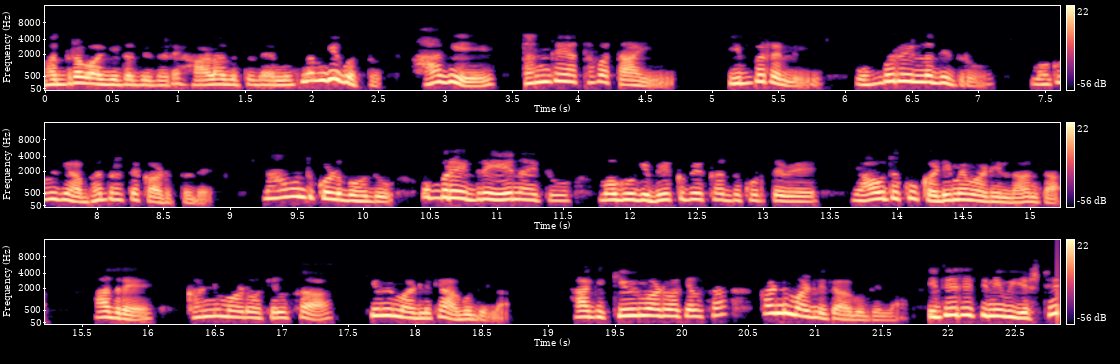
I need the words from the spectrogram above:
ಭದ್ರವಾಗಿಡದಿದ್ದರೆ ಹಾಳಾಗುತ್ತದೆ ಅನ್ನೋದು ನಮಗೆ ಗೊತ್ತು. ಹಾಗೆಯೇ ತಂದೆ ಅಥವಾ ತಾಯಿ ಇಬ್ಬರಲ್ಲಿ ಒಬ್ಬರು ಇಲ್ಲದಿದ್ರು ಮಗುವಿಗೆ ಅಭದ್ರತೆ ಕಾಡುತ್ತದೆ. ನಾವಂದುಕೊಳ್ಳಬಹುದು ಒಬ್ಬರೇ ಇದ್ರೆ ಏನಾಯ್ತು? ಮಗುವಿಗೆ ಬೇಕು ಬೇಕಾದ್ದು ಕೊಡ್ತೇವೆ, ಯಾವುದಕ್ಕೂ ಕಡಿಮೆ ಮಾಡಿಲ್ಲ ಅಂತ. ಆದರೆ ಕಣ್ಣು ಮಾಡುವ ಕೆಲಸ ಕಿವಿ ಮಾಡ್ಲಿಕ್ಕೆ ಆಗುದಿಲ್ಲ ಹಾಗೆ ಕಿವಿ ಮಾಡುವ ಕೆಲಸ ಕಣ್ಣು ಮಾಡಲಿಕ್ಕೆ ಆಗುದಿಲ್ಲ. ಇದೇ ರೀತಿ ನೀವು ಎಷ್ಟೇ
